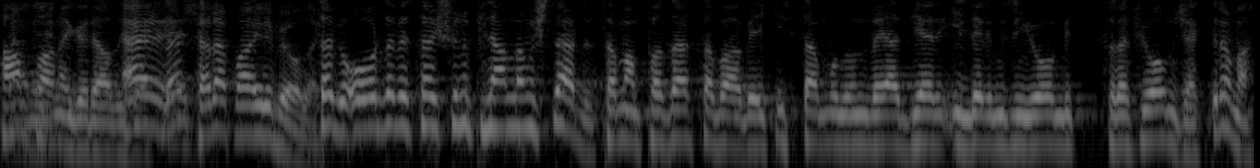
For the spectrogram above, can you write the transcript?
ham puana göre alacaklar. Her taraf ayrı bir olay. Tabii orada mesela şunu planlamışlardır. Tamam pazar sabahı belki İstanbul'un veya diğer illerimizin yoğun bir trafiği olmayacaktır ama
